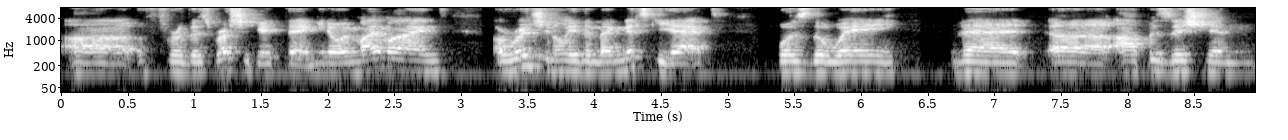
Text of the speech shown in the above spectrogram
uh, for this Russiagate thing. You know, in my mind, originally the Magnitsky Act was the way that uh, opposition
